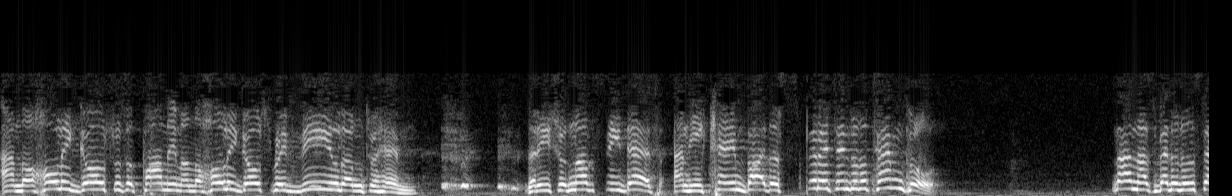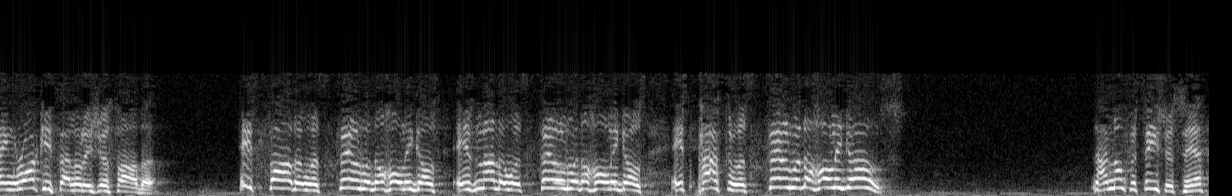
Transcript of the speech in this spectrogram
and the Holy Ghost was upon him, and the Holy Ghost revealed unto him that he should not see death, and he came by the Spirit into the temple. Man, that's better than saying Rockefeller is your father. His father was filled with the Holy Ghost. His mother was filled with the Holy Ghost. His pastor was filled with the Holy Ghost. Now, I'm not facetious here,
